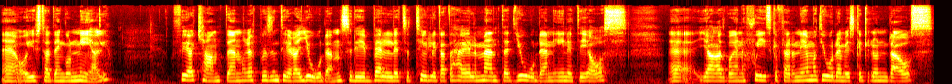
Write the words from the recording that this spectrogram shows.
eh, och just att den går ner. Fyrkanten representerar jorden, så det är väldigt så tydligt att det här elementet, jorden, inuti oss, eh, gör att vår energi ska flöda ner mot jorden, vi ska grunda oss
